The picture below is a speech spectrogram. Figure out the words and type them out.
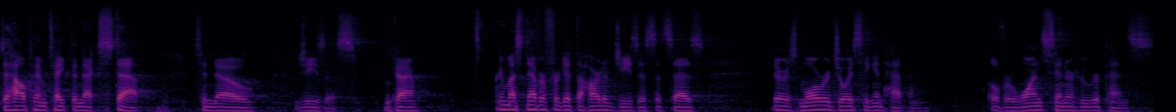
to help him take the next step to know Jesus. Okay? We must never forget the heart of Jesus that says, There is more rejoicing in heaven over one sinner who repents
